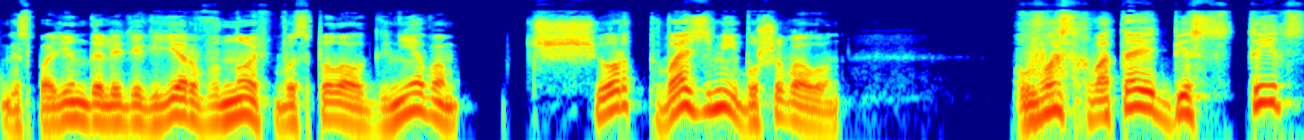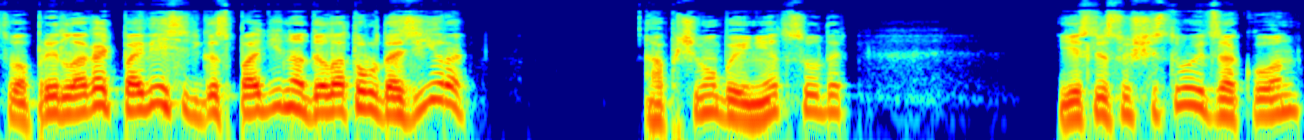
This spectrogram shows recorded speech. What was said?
Господин Деледигьер вновь воспылал гневом. «Черт возьми!» — бушевал он. «У вас хватает бесстыдства предлагать повесить господина Делатур-Дазира?» «А почему бы и нет, сударь? Если существует закон,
